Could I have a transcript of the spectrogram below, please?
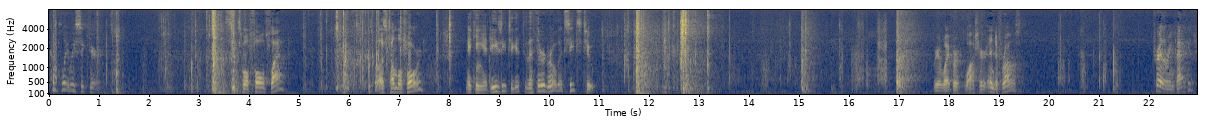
completely secure. Seats will fold flat as well as tumble forward, making it easy to get to the third row that seats two. Rear wiper, washer, and defrost. Trailering package.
